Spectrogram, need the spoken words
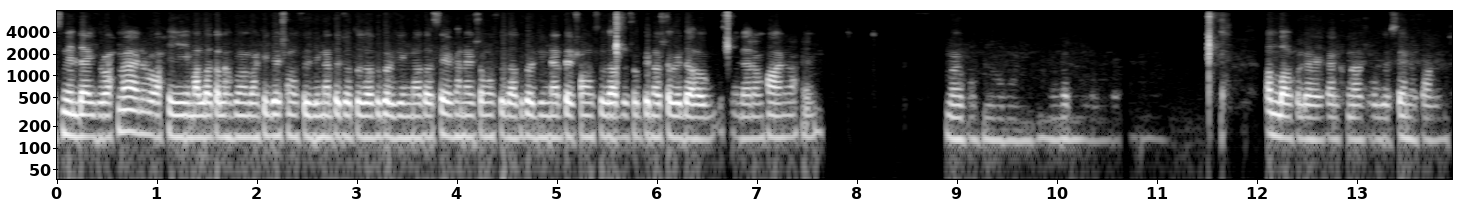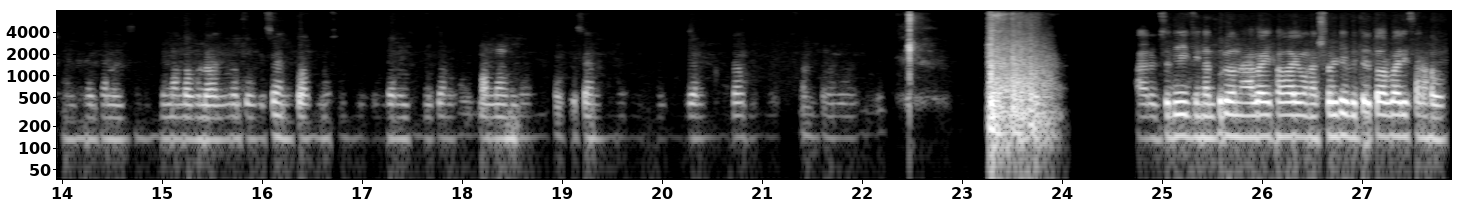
বিসমিল্লাহ রহমান রহিম আল্লাহ বাকি যে সমস্ত জিন্নাতে যত জাদুকর জিন্নাত আছে এখানে সমস্ত জাদুকর জিন্নাতের সমস্ত জাদু শক্তি নষ্ট করে দেওয়া হোক রহমান রহিম الله لا اله الا هو الحسين الله لا اله الا هو الحسين আর যদি জিনাতগুলো না বাইর হয় ওনার শরীরের ভিতরে তরবারি ছাড়া হোক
